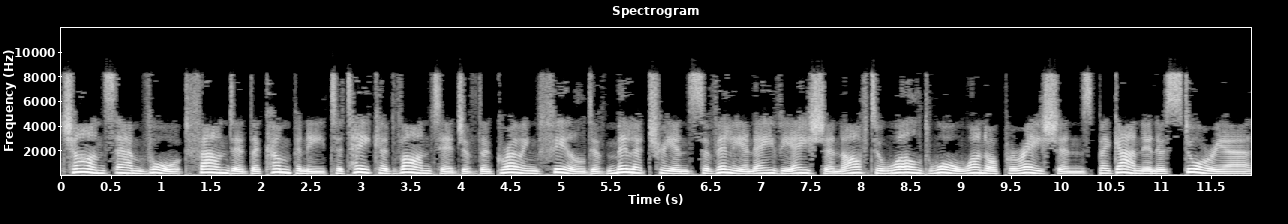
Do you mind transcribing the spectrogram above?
Chance M. Vought founded the company to take advantage of the growing field of military and civilian aviation after World War I. Operations began in Astoria,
